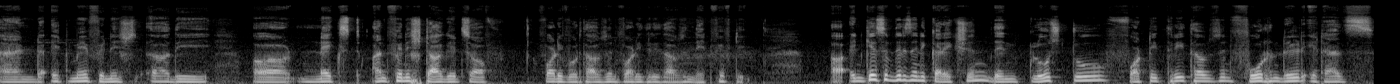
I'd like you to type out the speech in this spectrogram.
and it may finish uh, the uh, next unfinished targets of 44,000 43,850 uh, in case if there is any correction then close to 43,400 it has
